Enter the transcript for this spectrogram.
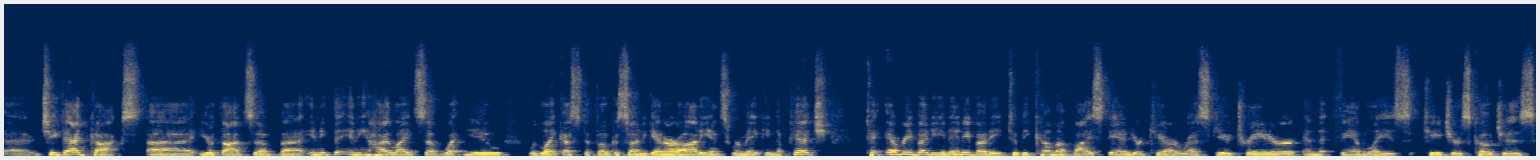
Uh, Chief Adcox, uh, your thoughts of uh, anything, any highlights of what you would like us to focus on? Again, our audience, we're making the pitch to everybody and anybody to become a bystander care rescue trainer and that families, teachers, coaches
